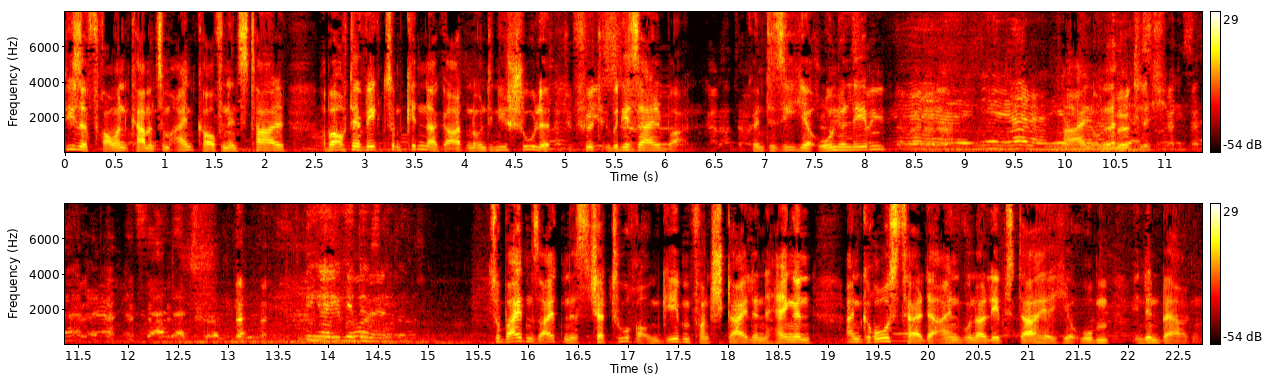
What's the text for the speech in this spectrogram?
Diese Frauen kamen zum Einkaufen ins Tal, aber auch der Weg zum Kindergarten und in die Schule führt über die Seilbahn. Könnte sie hier ohne leben? Nein, unmöglich. Zu beiden Seiten ist Chatura umgeben von steilen Hängen. Ein Großteil der Einwohner lebt daher hier oben in den Bergen.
